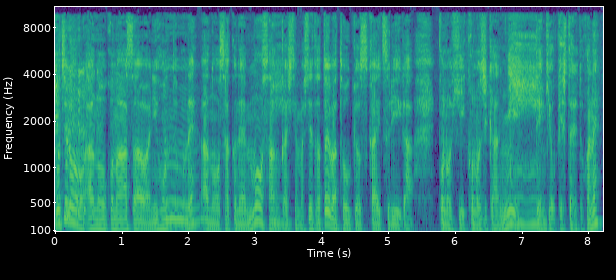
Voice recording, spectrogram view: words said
もちろんあのこの朝は日本でもね、うんあの昨年も参加してまして、例えば東京スカイツリーがこの日この時間に電気を消したりとかね、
